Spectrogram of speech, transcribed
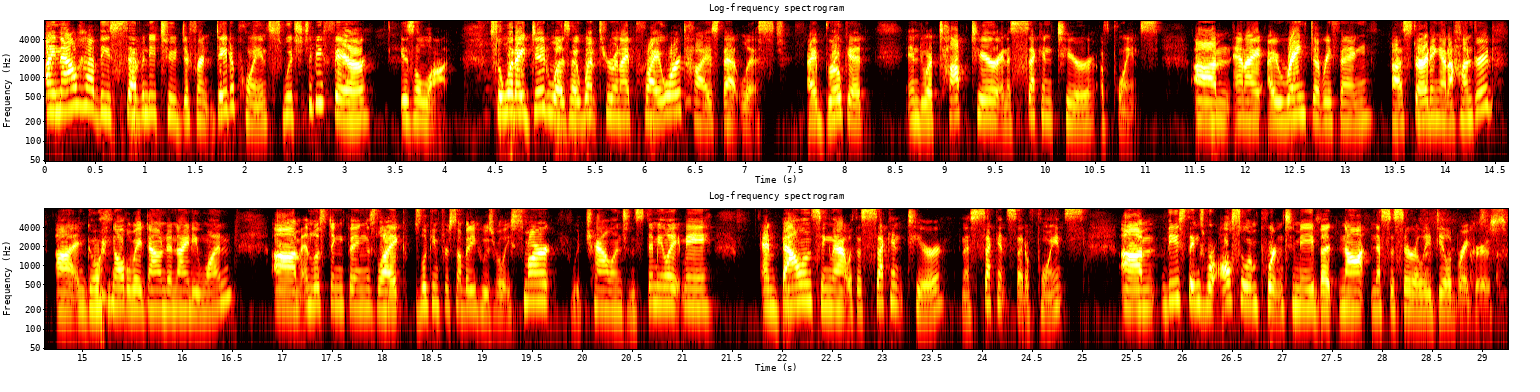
I now have these 72 different data points, which, to be fair, is a lot. So what I did was I went through and I prioritized that list. I broke it into a top tier and a second tier of points. Um, and I, I, ranked everything uh, starting at 100 uh, and going all the way down to 91, um, and listing things like looking for somebody who was really smart, who would challenge and stimulate me, and balancing that with a second tier and a second set of points. Um, these things were also important to me, but not necessarily deal breakers.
